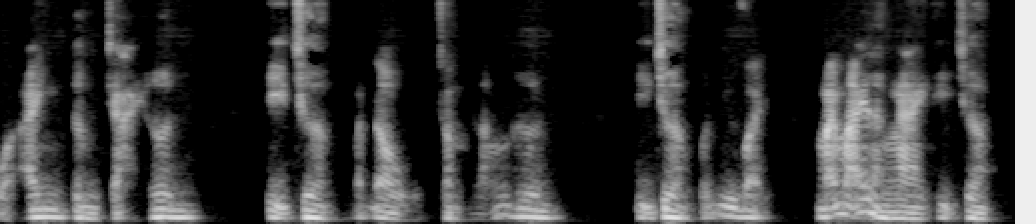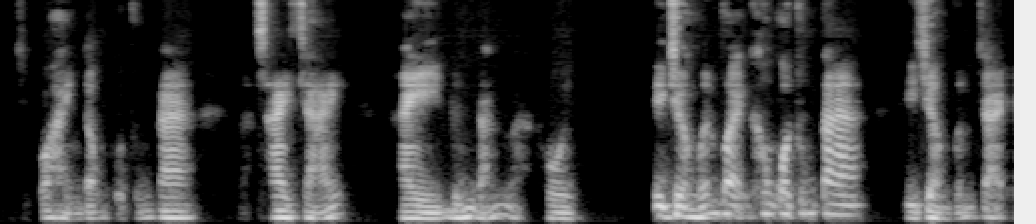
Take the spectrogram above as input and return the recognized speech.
của anh từng trải hơn, thị trường bắt đầu trầm lắng hơn. Thị trường vẫn như vậy, mãi mãi là ngài thị trường, chỉ có hành động của chúng ta là sai trái hay đúng đắn mà thôi. Thị trường vẫn vậy, không có chúng ta, thị trường vẫn chạy.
